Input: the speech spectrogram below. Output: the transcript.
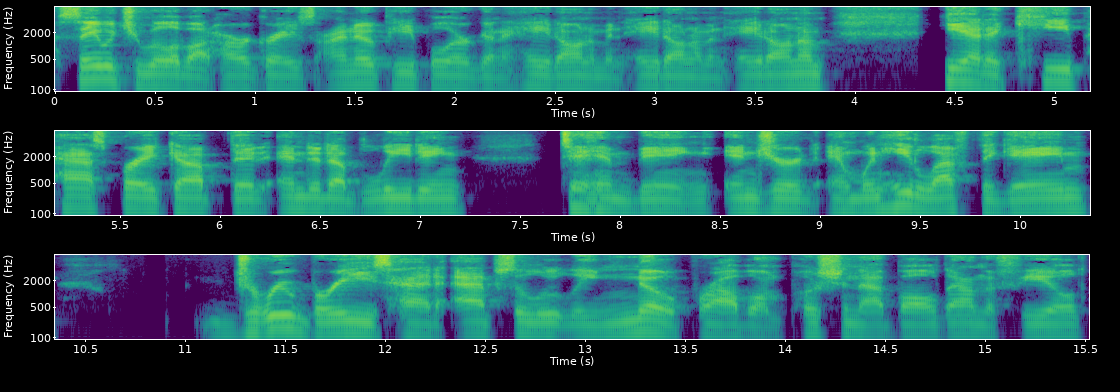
Say what you will about Hargreaves. I know people are going to hate on him and hate on him and hate on him. He had a key pass breakup that ended up leading to him being injured. And when he left the game, Drew Brees had absolutely no problem pushing that ball down the field,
